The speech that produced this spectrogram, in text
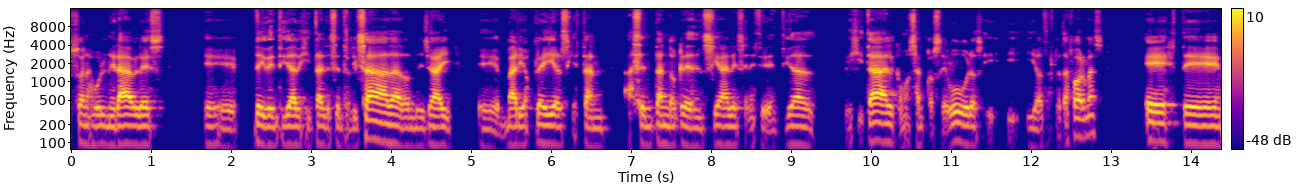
zonas vulnerables eh, de identidad digital descentralizada, donde ya hay eh, varios players que están asentando credenciales en esta identidad digital, como Sancor Seguros y, otras plataformas, este,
